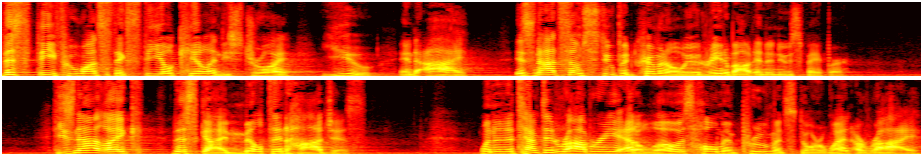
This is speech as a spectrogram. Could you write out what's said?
This thief who wants to steal, kill, and destroy you and I is not some stupid criminal we would read about in a newspaper. He's not like this guy, Milton Hodges. When an attempted robbery at a Lowe's home improvement store went awry,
